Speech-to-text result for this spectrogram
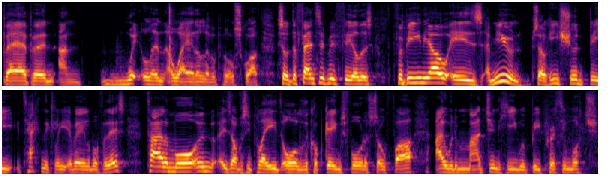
bourbon and whittling away at a Liverpool squad. So defensive midfielders, Fabinho is immune, so he should be technically available for this. Tyler Morton has obviously played all of the cup games for us so far. I would imagine he would be pretty much,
